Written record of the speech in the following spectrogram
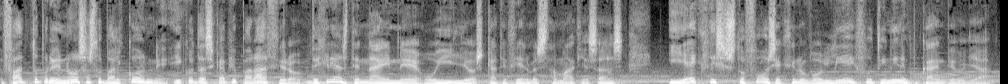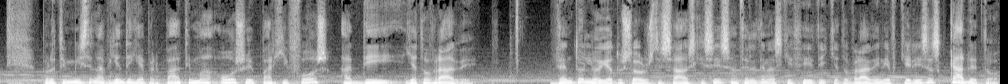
Φάτε το πρωινό σας στο μπαλκόνι ή κοντά σε κάποιο παράθυρο. Δεν χρειάζεται να είναι ο ήλιος κατευθείαν μέσα στα μάτια σας. Η έκθεση στο φως, η ακτινοβολία, η φωτεινή είναι που κάνει τη δουλειά. Προτιμήστε να βγαίνετε για περπάτημα όσο υπάρχει φως αντί για το βράδυ. Δεν το λέω για τους όρους της άσκησης, αν θέλετε να ασκηθείτε και το βράδυ είναι η ευκαιρία σας, κάντε το.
